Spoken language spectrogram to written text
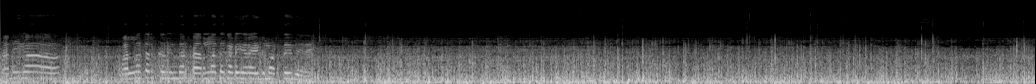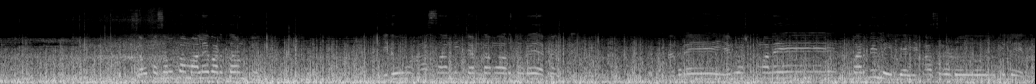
ನಾನೀಗ ಪಲ್ಲತರ್ಕದಿಂದ ಪರ್ಲದ ಕಡೆಗೆ ರೈಡ್ ಮಾಡ್ತಾ ಇದ್ದೇನೆ. ಸ್ವಲ್ಪ ಸ್ವಲ್ಪ ಮಳೆ ಬರ್ತಾ ಉಂಟು. ಇದು ಆಸಾಮಿ ಚಂಡಮಾರುತದ ಎಫೆಕ್ಟ್ ಆದರೆ ಹೇಳುವಷ್ಟು ಮಳೆ ಬರಲಿಲ್ಲ ಇಲ್ಲಿ ಕಾಸರಗೋಡು ಜಿಲ್ಲೆಯಲ್ಲಿ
